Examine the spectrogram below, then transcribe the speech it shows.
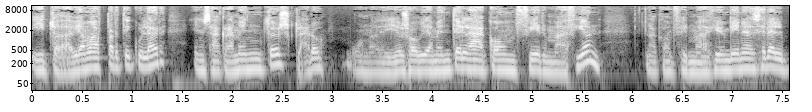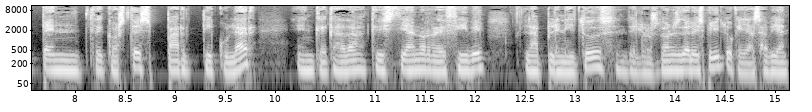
y todavía más particular en sacramentos, claro, uno de ellos obviamente la confirmación. La confirmación viene a ser el Pentecostés particular en que cada cristiano recibe la plenitud de los dones del Espíritu que ya se habían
